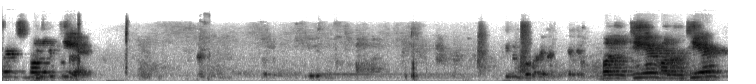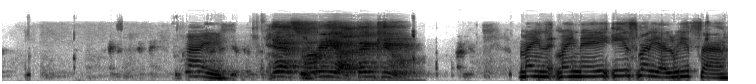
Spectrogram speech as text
first volunteer? Volunteer, volunteer. Hi, Yes, Maria, thank you. my, my name is Maria Luisa.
